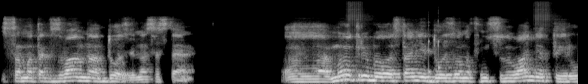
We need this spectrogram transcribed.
саме так звана дозвільна система. Ми отримали останній дозвіл на функціонування тиру.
